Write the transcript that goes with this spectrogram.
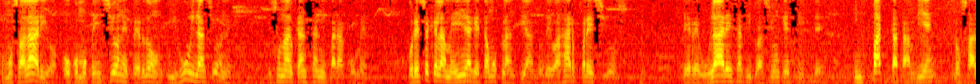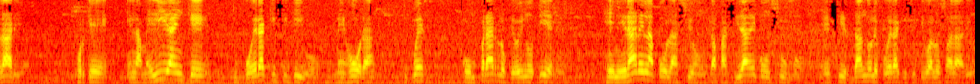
como salario o como pensiones, perdón, y jubilaciones, eso no alcanza ni para comer. Por eso es que la medida que estamos planteando de bajar precios, de regular esa situación que existe, impacta también los salarios, porque en la medida en que tu poder adquisitivo mejora, tú puedes comprar lo que hoy no tienes, generar en la población capacidad de consumo, es decir, dándole poder adquisitivo a los salarios,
